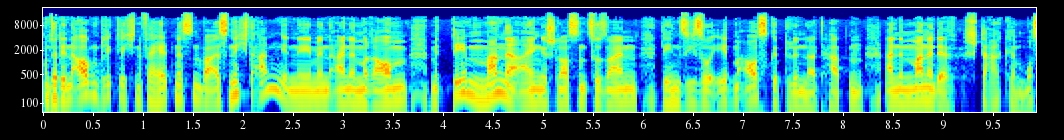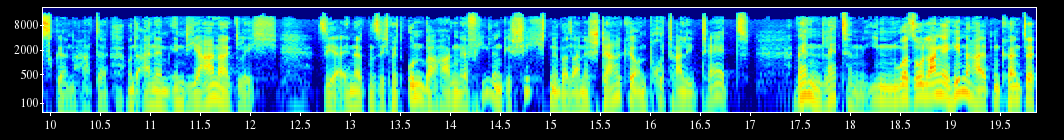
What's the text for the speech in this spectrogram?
Unter den augenblicklichen Verhältnissen war es nicht angenehm, in einem Raum mit dem Manne eingeschlossen zu sein, den sie soeben ausgeplündert hatten, einem Manne, der starke Muskeln hatte und einem Indianer glich, Sie erinnerten sich mit Unbehagen der vielen Geschichten über seine Stärke und Brutalität. Wenn Letten ihn nur so lange hinhalten könnte,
